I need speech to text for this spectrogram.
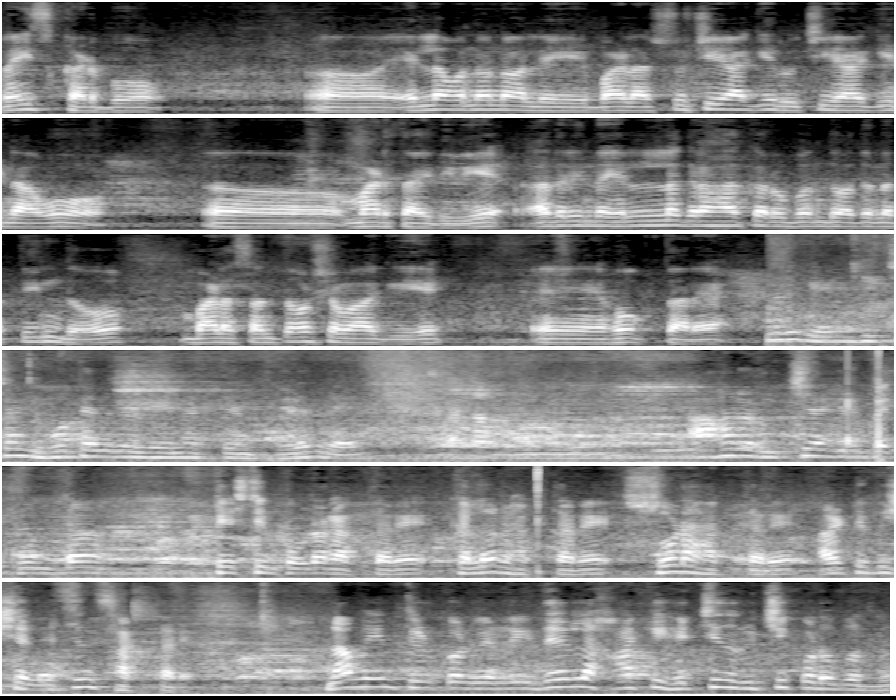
ರೈಸ್ ಕಡುಬು ಎಲ್ಲವನ್ನೂ ಅಲ್ಲಿ ಭಾಳ ಶುಚಿಯಾಗಿ ರುಚಿಯಾಗಿ ನಾವು ಮಾಡ್ತಾ ಇದ್ದೀವಿ. ಅದರಿಂದ ಎಲ್ಲ ಗ್ರಾಹಕರು ಬಂದು ಅದನ್ನು ತಿಂದು ಭಾಳ ಸಂತೋಷವಾಗಿ ಹೋಗ್ತಾರೆ. ಹೆಚ್ಚಾಗಿ ಹೋಟೆಲ್ಗಳಲ್ಲಿ ಏನಾಗ್ತದೆ ಅಂತ ಹೇಳಿದ್ರೆ ಆಹಾರ ರುಚಿಯಾಗಿರಬೇಕು ಅಂತ ಟೇಸ್ಟಿಂಗ್ ಪೌಡರ್ ಹಾಕ್ತಾರೆ ಕಲರ್ ಹಾಕ್ತಾರೆ ಸೋಡಾ ಹಾಕ್ತಾರೆ ಆರ್ಟಿಫಿಷಿಯಲ್ ಎಸೆನ್ಸ್ ಹಾಕ್ತಾರೆ. ನಾವೇನು ತಿಳ್ಕೊಂಡ್ವಿ ಅಂದರೆ ಇದನ್ನೆಲ್ಲ ಹಾಕಿ ಹೆಚ್ಚಿನ ರುಚಿ ಕೊಡೋ ಬದಲು,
